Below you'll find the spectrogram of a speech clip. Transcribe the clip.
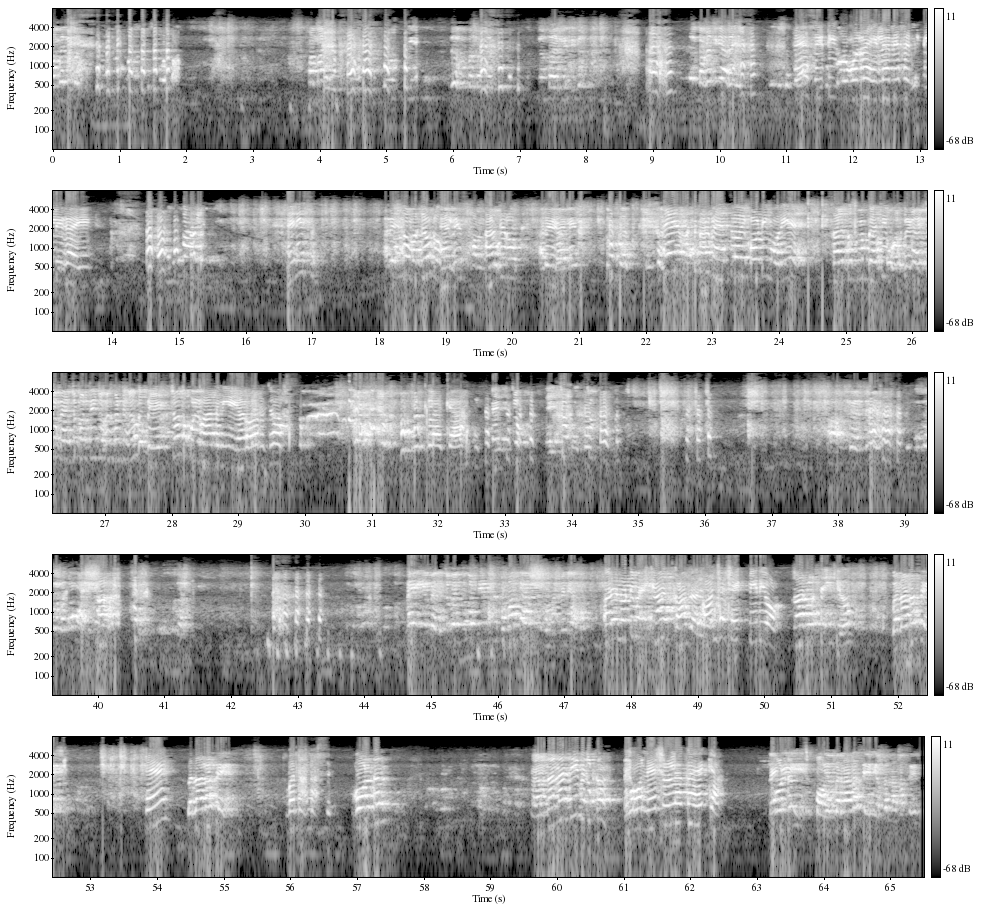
हमें तो- हमारे है सीटी को बोल रहा हिलाने से निकलेगा ही। एनिस अरे उसको मत जाओ एलिस हम आरती रो अरे एलिस तुम सब- ए मत कर तो रिकॉर्डिंग हो रही है। साले दुश्मन अरे रोटी भाई क्या कहाँ जा रहे हो? कौन सा शेक पी रही हो हाँ थैंक यू बनाना से है बनाना से बनाना से गोल्डन नाना जी वेलकम नेचुरला का है क्या? नहीं बनाना से है बनाना से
